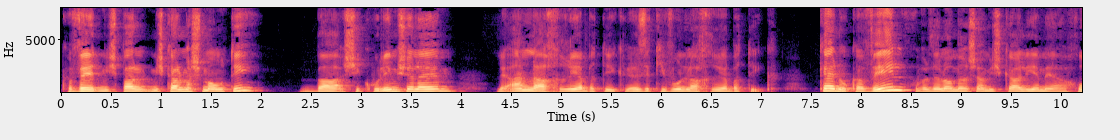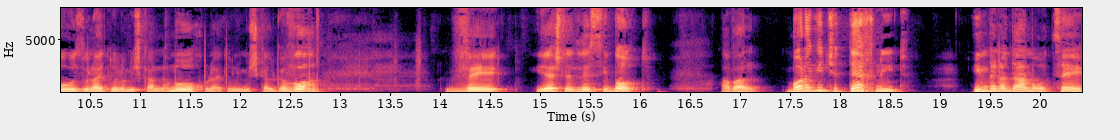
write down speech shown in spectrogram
כבד, משקל, משקל משמעותי בשיקולים שלהם לאן להכריע בתיק, לאיזה כיוון להכריע בתיק. כן, הוא קביל, אבל זה לא אומר שהמשקל יהיה 100%, אולי ייתנו לו משקל נמוך, אולי ייתנו לו משקל גבוה, ויש לזה סיבות. אבל בוא נגיד שטכנית, אם בן אדם רוצה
